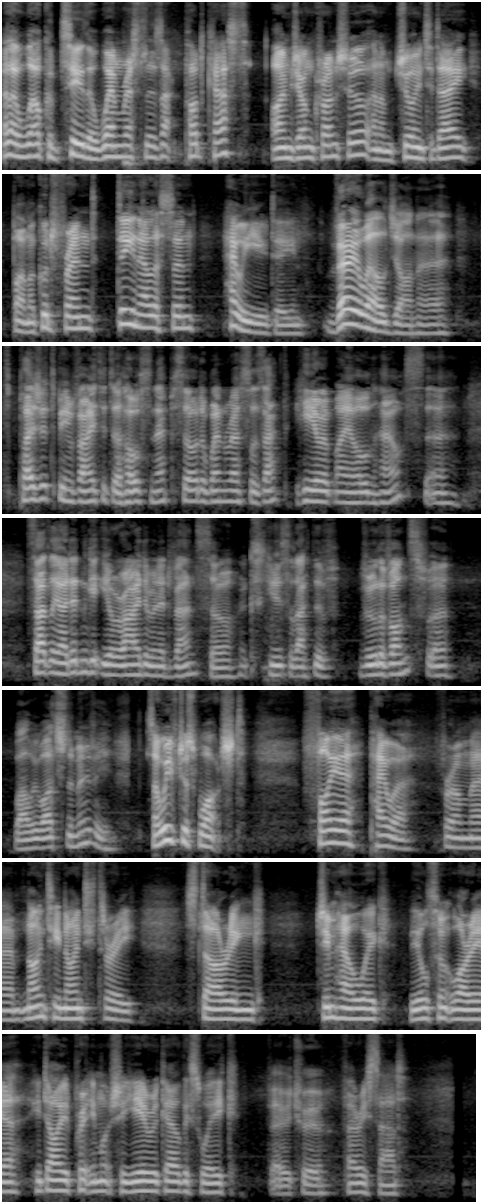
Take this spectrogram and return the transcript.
Hello and welcome to the When Wrestlers Act podcast. I'm John Cronshaw and I'm joined today by my good friend Dean Ellison. How are you, Dean? Very well, John. Uh, it's a pleasure to be invited to host an episode of When Wrestlers Act here at my own house. Uh, sadly, I didn't get your rider in advance, so excuse the lack of vol-au-vents for while we watched the movie. So we've just watched Fire Power from um, 1993, starring Jim Hellwig, the Ultimate Warrior. He died pretty much a year ago this week. Very true. Very sad.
